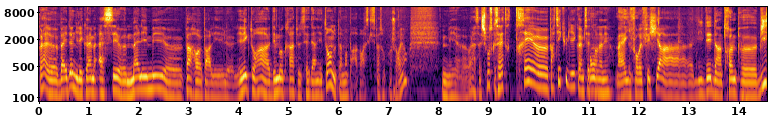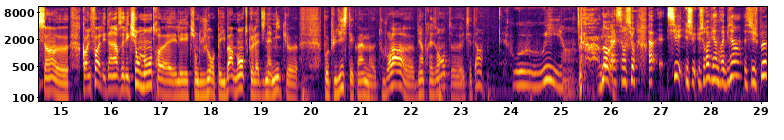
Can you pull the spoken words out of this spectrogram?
voilà, euh, Biden, il est quand même assez euh, mal aimé euh, par, par l'électorat démocrate de ces derniers temps, notamment par rapport à ce qui se passe au Proche-Orient. Mais voilà, ça, je pense que ça va être très particulier quand même cette fin d'année. Bah, il faut réfléchir à l'idée d'un Trump bis. Hein, encore une fois, les dernières élections montrent, et l'élection du jour aux Pays-Bas montre que la dynamique populiste est quand même toujours là, bien présente, etc. Oui, l'ascension. Ah, si, je, reviendrai bien, si je peux. Euh,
